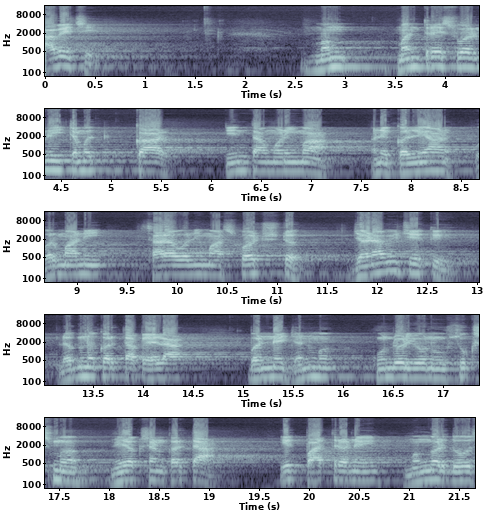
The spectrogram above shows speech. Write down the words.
આવે છે. મં- મંત્રેશ્વરની ચમત્કાર, ચિંતામણીમાં અને કલ્યાણ વર્માની સારાવલીમાં સ્પષ્ટ જણાવ્યું છે કે, લગ્ન કરતા પહેલા બંને જન્મ કુંડળીઓનું સૂક્ષ્મ નિરીક્ષણ કરતા એક પાત્રને મંગળ દોષ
